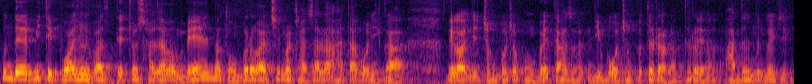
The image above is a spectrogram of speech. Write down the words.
근데 밑에 부하 직원이 봤을 때 저 사장은 맨날 돈 벌어가 지만 잘 살라 하다 보니까 내가 이제 정보 좀 공부했다 해서 니 보고 정보 들으라 그러면 들어요? 안 듣는 거지.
